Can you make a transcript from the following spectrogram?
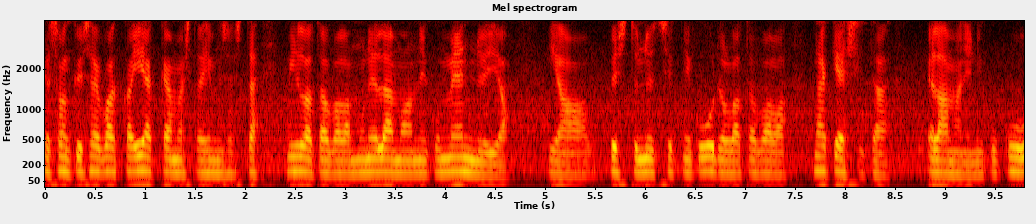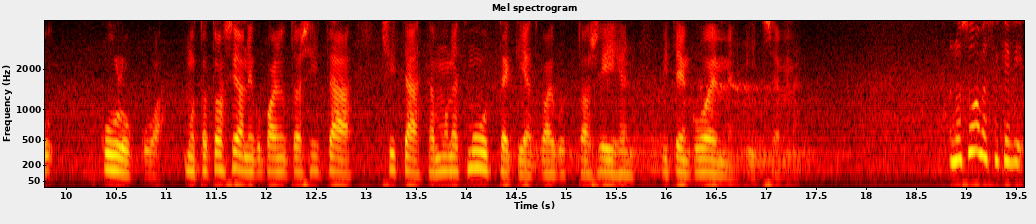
jos on kyse vaikka iäkkäämmästä ihmisestä, millä tavalla mun elämä on niin kuin mennyt ja, ja pystyn nyt sitten niin uudella tavalla näkemään sitä elämäni niin kuin kulkua. Mutta tosiaan niin kuin painotetaan sitä, sitä, että monet muut tekijät vaikuttaa siihen, miten koemme itsemme. No Suomessa kävi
